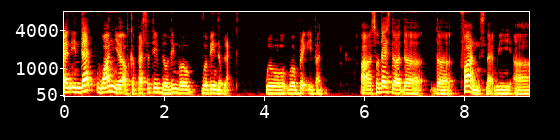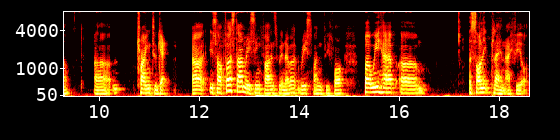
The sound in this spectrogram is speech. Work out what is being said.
And in that one year of capacity building, we'll, we'll be in the black. We'll, we'll break even. Uh, so that's the, the, the funds that we are uh, trying to get. Uh, it's our first time raising funds. We never raised funds before, but we have um, a solid plan, I feel.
